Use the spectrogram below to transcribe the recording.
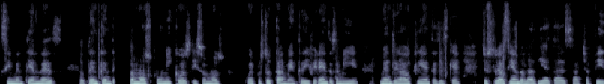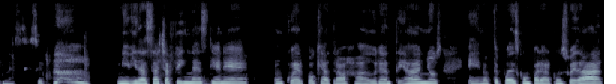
¿sí me entiendes? De entender somos únicos y somos cuerpos totalmente diferentes. A mí me han llegado clientes, es que yo estoy haciendo la dieta de Sacha Fitness. ¿sí? ¡Ah! Mi vida Sacha Fitness tiene un cuerpo que ha trabajado durante años, eh, no te puedes comparar con su edad,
